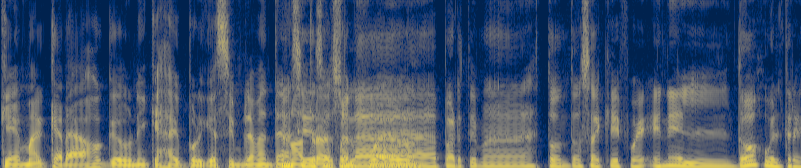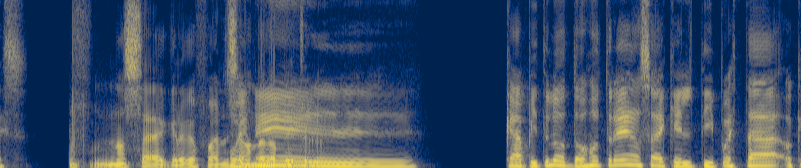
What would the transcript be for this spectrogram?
Quema el carajo que única hay porque simplemente no atravesó el fuego. La parte más tonta, o sea, que fue en el 2 o el 3. No sé, creo que fue en el segundo capítulo. El capítulo 2 o 3, o sea, que el tipo está, ok,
